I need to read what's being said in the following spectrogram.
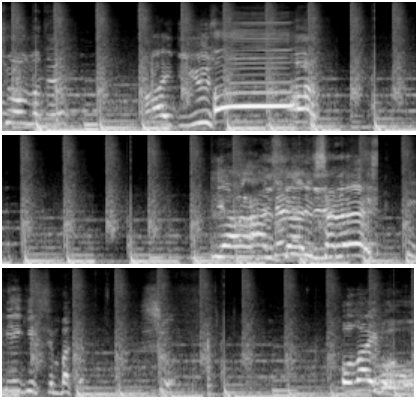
52 olmadı. Haydi 100. Ya Yüz ne dedim sana? Deliye girsin bakın. Şu. Olay bu.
